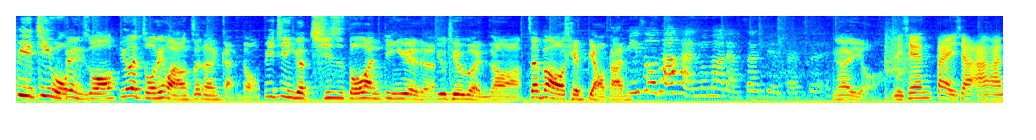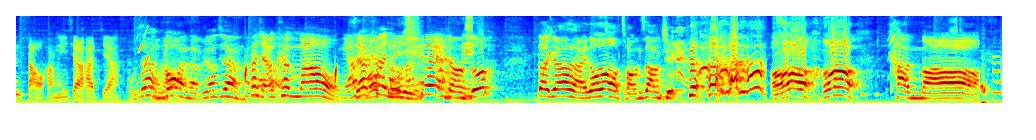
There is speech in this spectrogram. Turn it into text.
毕竟我跟你说，因为昨天晚上真的很感动。毕竟一个七十多万订阅的 YouTuber，你知道吗？在帮我填表单。听说他还弄到两三点才睡。应该有。你先带一下安安导航一下他家。我家很乱啊，不要这样。他想要看猫，只要看你。我想说，大家来都到我床上去。哦哦。看猫？Hello，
